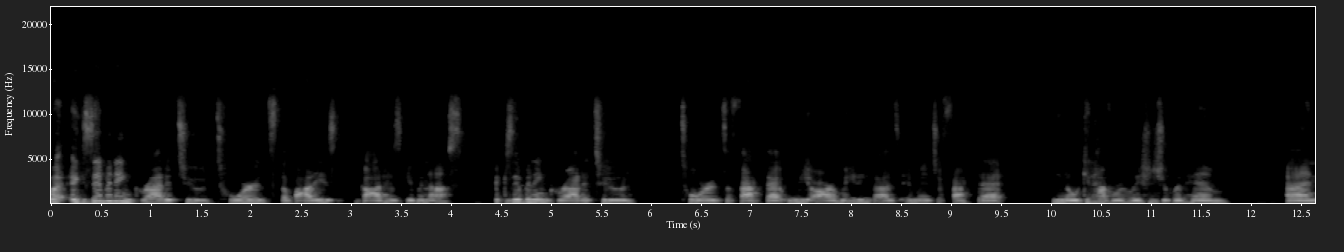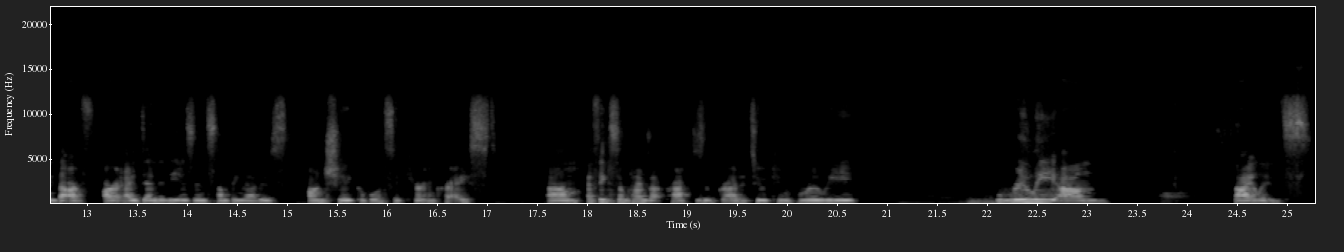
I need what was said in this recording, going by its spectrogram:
but exhibiting gratitude towards the bodies God has given us, exhibiting gratitude towards the fact that we are made in God's image, the fact that, you know, we can have a relationship with Him and that our, our identity is in something that is unshakable and secure in Christ. Um, I think sometimes that practice of gratitude can really, really um, silence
